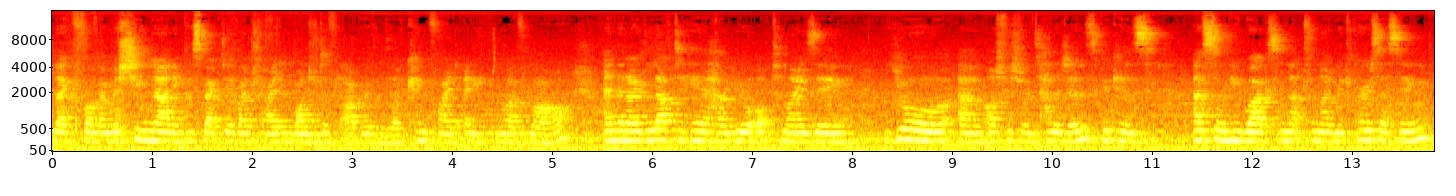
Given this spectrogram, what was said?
like from a machine learning perspective, I tried a bunch of different algorithms. I couldn't find anything worthwhile. And then I'd love to hear how you're optimizing your um, artificial intelligence because as someone who works in natural language processing,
